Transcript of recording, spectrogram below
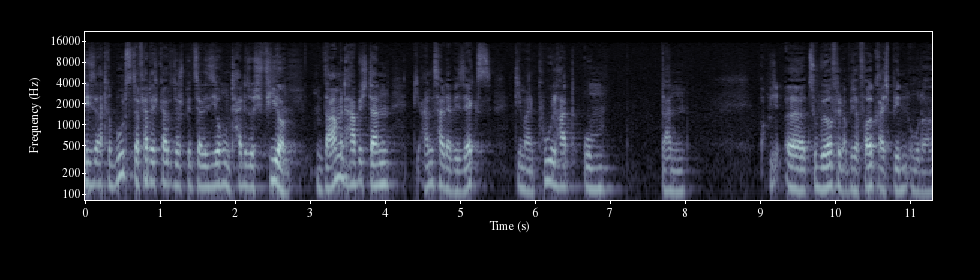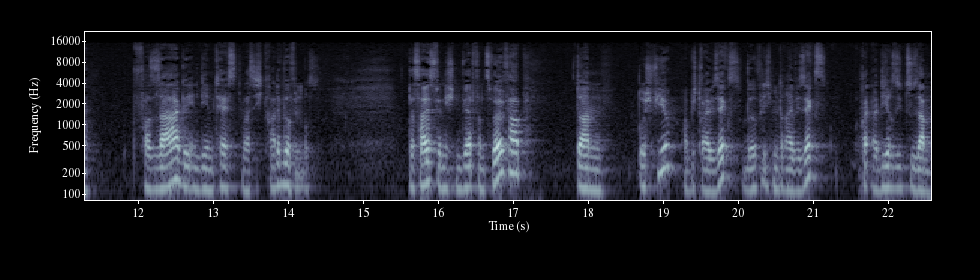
diese Attributs der Fertigkeit der Spezialisierung teile durch 4. Und damit habe ich dann die Anzahl der W6, die mein Pool hat, um dann ich, äh, zu würfeln, ob ich erfolgreich bin oder versage in dem Test, was ich gerade würfeln muss. Das heißt, wenn ich einen Wert von 12 habe, dann durch 4 habe ich 3W6, würfel ich mit 3W6, addiere sie zusammen,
